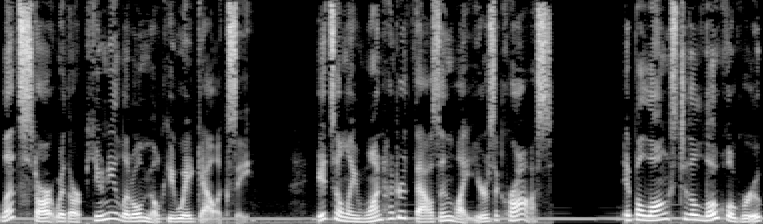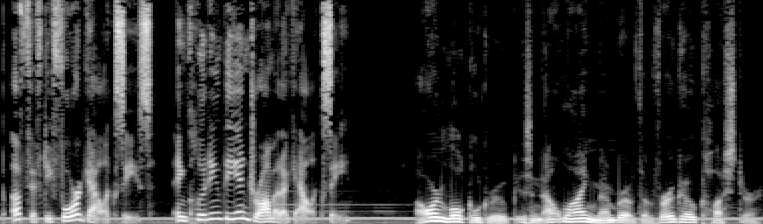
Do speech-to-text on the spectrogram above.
Let's start with our puny little Milky Way galaxy. It's only 100,000 light years across. It belongs to the local group of 54 galaxies, including the Andromeda Galaxy. Our local group is an outlying member of the Virgo cluster.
